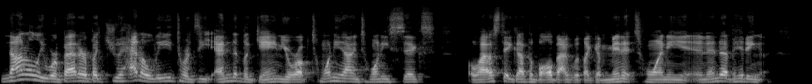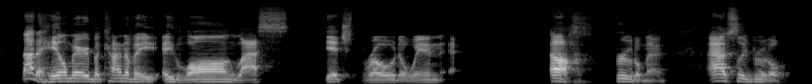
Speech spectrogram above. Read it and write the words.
not only were better, but you had a lead towards the end of a game. You were up 29 26. Ohio State got the ball back with like a minute 20 and ended up hitting not a Hail Mary, but kind of a, a long last ditch throw to win. Ugh, brutal, man. Absolutely brutal.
